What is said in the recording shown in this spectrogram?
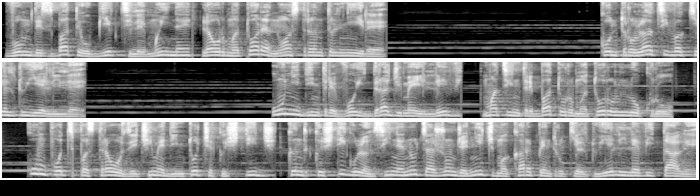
vom dezbate obiecțiile mâine la următoarea noastră întâlnire. Controlați-vă cheltuielile. Unii dintre voi, dragii mei elevi, m-ați întrebat următorul lucru. Cum poți păstra o zecime din tot ce câștigi când câștigul în sine nu-ți ajunge nici măcar pentru cheltuielile vitale?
